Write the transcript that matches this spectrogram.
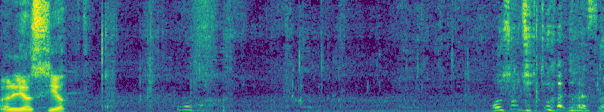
알렸어요. 어, 소주 또 가져왔어.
